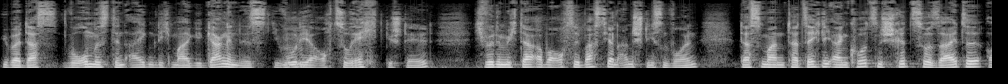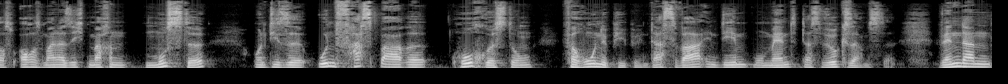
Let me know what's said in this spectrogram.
über das, worum es denn eigentlich mal gegangen ist. Die wurde ja auch zurechtgestellt. Ich würde mich da aber auch Sebastian anschließen wollen, dass man tatsächlich einen kurzen Schritt zur Seite aus, auch aus meiner Sicht machen musste und diese unfassbare Hochrüstung verhohnepiepeln. Das war in dem Moment das Wirksamste. Wenn dann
